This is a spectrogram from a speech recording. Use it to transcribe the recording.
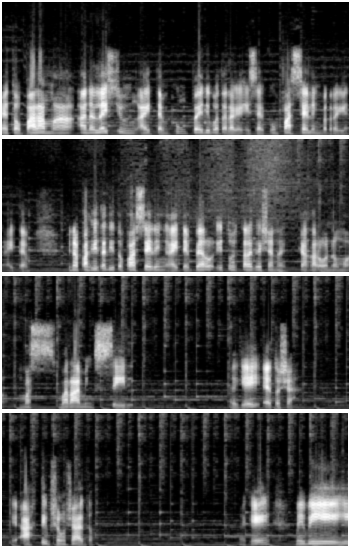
Ito, para ma-analyze yung item kung pwede ba talaga i-sell, kung fast selling ba talaga yung item. Pinapakita dito fast selling item, pero ito talaga siya nagkakaroon ng mas maraming sale. Okay? Ito siya. Okay, active siya masyado. Okay? Maybe he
